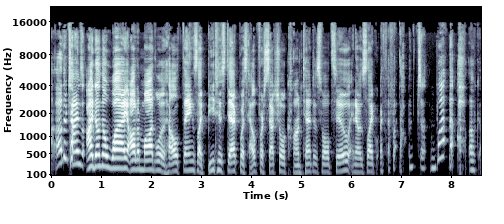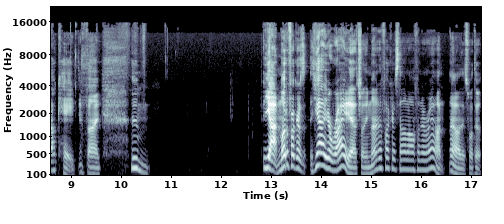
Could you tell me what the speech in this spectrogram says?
other times I don't know why Autobot will held things like beat his deck was held for sexual content as well too, and it was like, what? Okay, fine. Hmm. Yeah, motherfuckers. Yeah, you're right. Actually, motherfuckers not often around. Oh, this will do.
